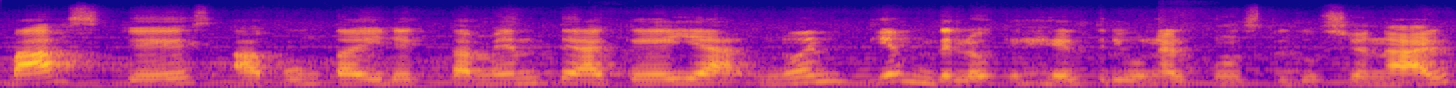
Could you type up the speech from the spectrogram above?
Vázquez apunta directamente a que ella no entiende lo que es el Tribunal Constitucional,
